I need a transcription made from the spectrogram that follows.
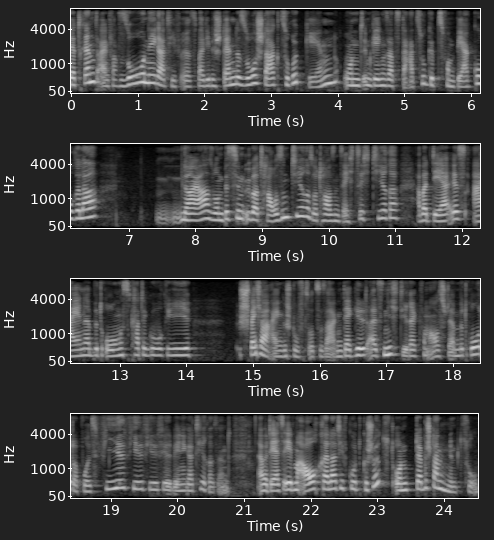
der Trend einfach so negativ ist, weil die Bestände so stark zurückgehen. Und im Gegensatz dazu gibt es vom Berggorilla naja, so ein bisschen über 1000 Tiere, so 1060 Tiere, aber der ist eine Bedrohungskategorie schwächer eingestuft sozusagen. Der gilt als nicht direkt vom Aussterben bedroht, obwohl es viel, viel, viel, viel weniger Tiere sind. Aber der ist eben auch relativ gut geschützt und der Bestand nimmt zu.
